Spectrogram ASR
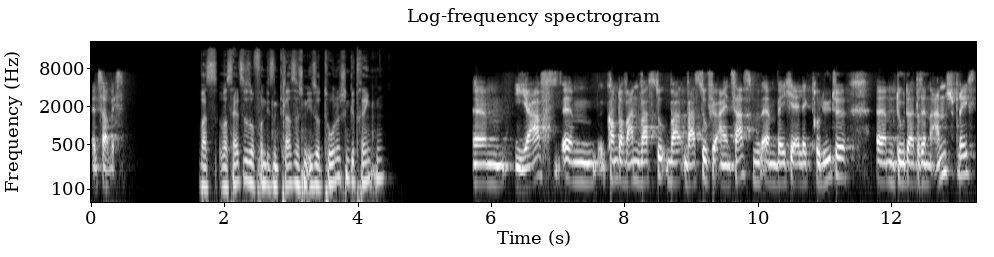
Jetzt habe ich's. Was, was hältst du so von diesen klassischen isotonischen Getränken? Ähm, ja, ähm, kommt darauf an, was du, wa, was du für eins hast, ähm, welche Elektrolyte ähm, du da drin ansprichst.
